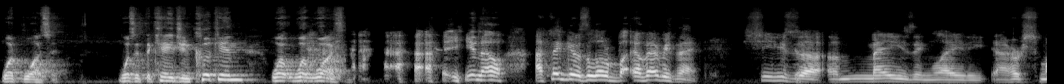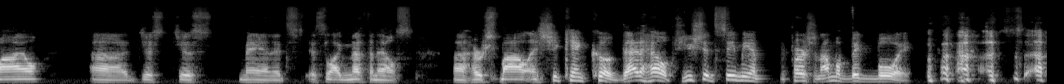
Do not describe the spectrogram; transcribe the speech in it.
What was it? Was it the Cajun cooking? What what was it? you know, I think it was a little of everything. She's an amazing lady. Uh, her smile, uh, just just man, it's it's like nothing else. Uh, her smile, and she can't cook. That helps. You should see me in person. I'm a big boy. so,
